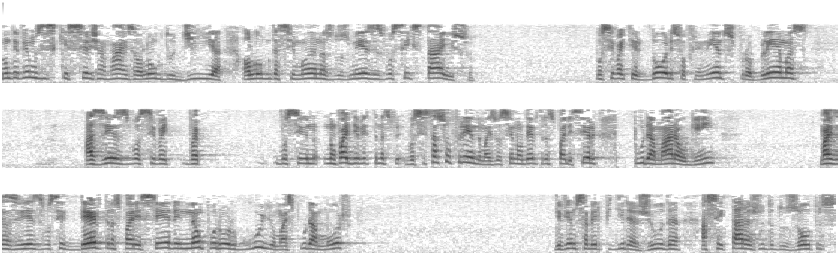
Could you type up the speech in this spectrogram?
Não devemos esquecer jamais, ao longo do dia, ao longo das semanas, dos meses, você está isso. Você vai ter dores, sofrimentos, problemas. Às vezes você vai, vai você não vai dever você está sofrendo, mas você não deve transparecer por amar alguém, mas às vezes você deve transparecer, e não por orgulho, mas por amor. Devemos saber pedir ajuda, aceitar a ajuda dos outros,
